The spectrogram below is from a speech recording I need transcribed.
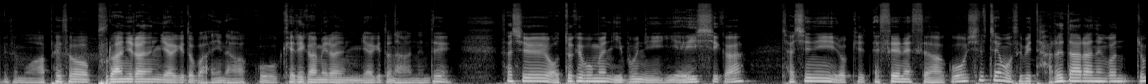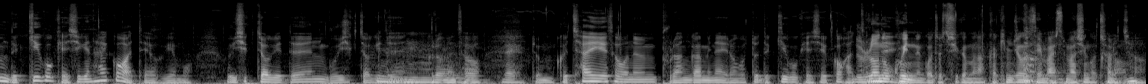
그래서 뭐 앞에서 불안이라는 이야기도 많이 나왔고 괴리감이라는 이야기도 나왔는데 사실 어떻게 보면 이분이 이 A 씨가 자신이 이렇게 SNS하고 실제 모습이 다르다라는 건 좀 느끼고 계시긴 할 것 같아요. 그게 뭐 의식적이든 무의식적이든 음, 그러면서 네. 좀그 차이에서 오는 불안감이나 이런 것도 느끼고 계실 것 같은데 눌러놓고 있는 거죠. 지금은 아까 김정 선생님 말씀하신 것처럼. 그렇죠.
